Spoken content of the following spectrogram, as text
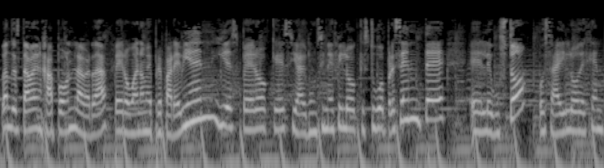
cuando estaba en Japón, la verdad, pero bueno, me preparé bien y espero que si algún cinéfilo que estuvo presente eh, le gustó, pues ahí lo dejen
